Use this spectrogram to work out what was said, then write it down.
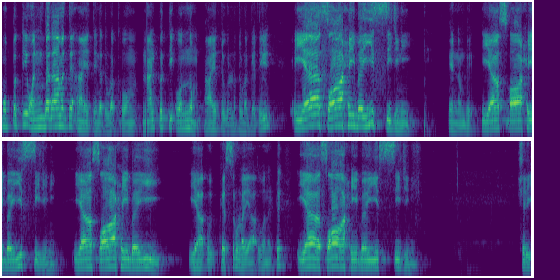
മുപ്പത്തി ഒൻപതാമത്തെ ആയത്തിന്റെ തുടക്കവും നാൽപ്പത്തി ഒന്നും ആയത്തുകളുടെ തുടക്കത്തിൽ യാ സിജിനി എന്നുണ്ട്. യാ യാ യാ യാ വന്നിട്ട് യാ ശരി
